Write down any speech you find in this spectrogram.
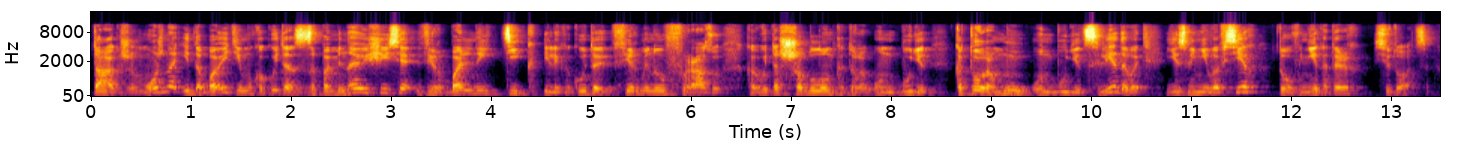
Также можно и добавить ему какой-то запоминающийся вербальный тик или какую-то фирменную фразу, какой-то шаблон, который он будет, которому он будет следовать, если не во всех, то в некоторых ситуациях.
